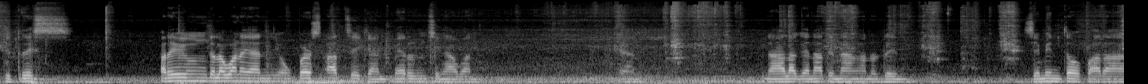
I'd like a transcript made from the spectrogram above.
T3. Para yung dalawa na yan, yung first at second, meron singawan. Ayan. Pinahalaga natin ng ano din, semento para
